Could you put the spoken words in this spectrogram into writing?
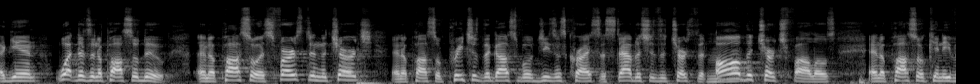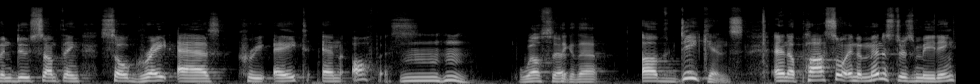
again, what does an apostle do? An apostle is first in the church, an apostle preaches the gospel of Jesus Christ, establishes the church that all the church follows. An apostle can even do something so great as create an office Well said. Think of that. of deacons. An apostle in a minister's meeting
